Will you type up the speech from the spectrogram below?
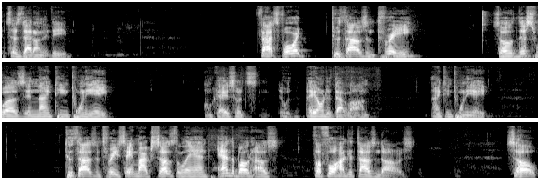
It says that on the deed. Fast forward 2003. So this was in 1928. Okay, so it's it was, they owned it that long. 1928. 2003, St. Mark sells the land and the boathouse for $400,000. So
